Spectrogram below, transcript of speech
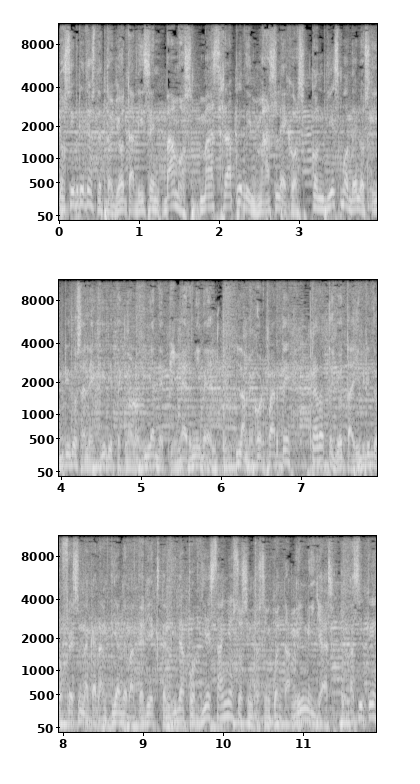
los híbridos de Toyota dicen vamos más rápido y más lejos, con 10 modelos híbridos a elegir y tecnología de primer nivel. La mejor parte, cada Toyota híbrido ofrece una garantía de batería extendida por 10 años o 150 mil millas. Así que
